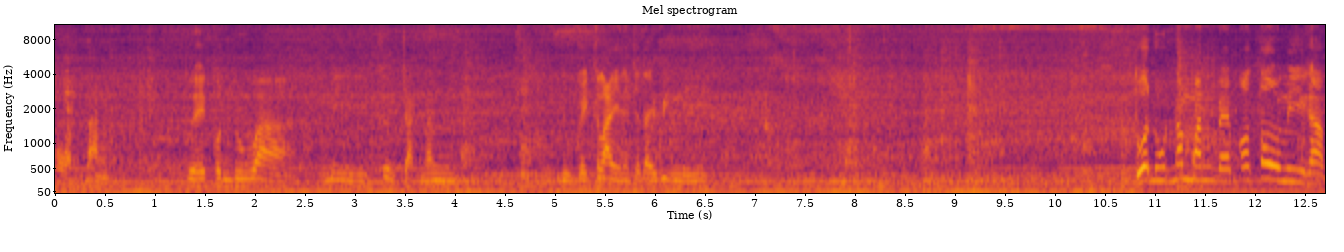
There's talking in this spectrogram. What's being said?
ออดดัง เพื่อให้คนดูว่ามีเครื่องจักรนั้นอยู่ใกล้ๆนะจะได้วิ่งหนีตัวดูดน้ำมันแบบออโต้มีครับ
